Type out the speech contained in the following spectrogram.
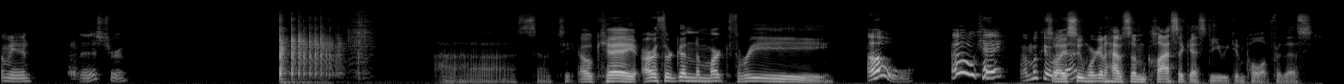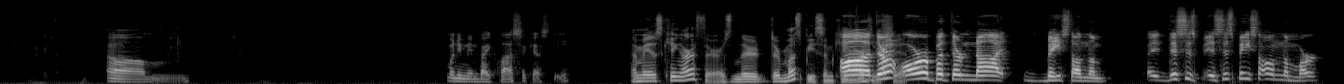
I mean, that is true. Uh, seventeen. Okay, Arthur Gundam Mark Three. Oh, oh, okay. I'm okay so I with assume we're gonna have some classic SD we can pull up for this. Um, what do you mean by classic SD? I mean, it's King Arthur, isn't there? There must be some King Uh, Arthur there shit. are, but they're not based on the. uh, This is is this based on the mark?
